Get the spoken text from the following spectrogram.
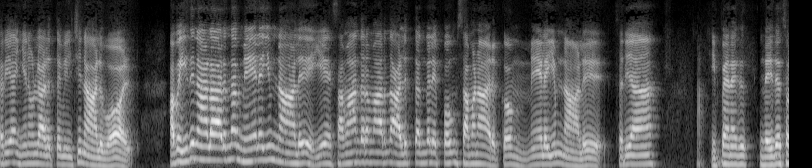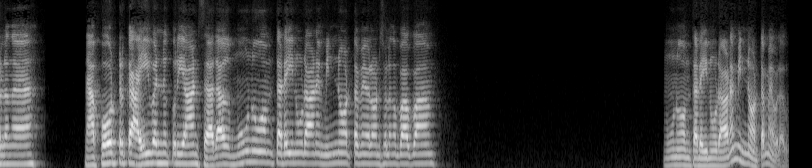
சரியா இங்கே உள்ள அழுத்த வீழ்ச்சி நாலு வோல்ட் அப்போ இது நாளாக இருந்தால் மேலையும் நாலு ஏன் சமாந்தரமாக இருந்தால் அழுத்தங்கள் எப்பவும் சமனாக இருக்கும் மேலையும் நாலு சரியா இப்போ எனக்கு இந்த இதை சொல்லுங்க நான் போட்டிருக்க ஐவனுக்குரிய ஆன்சர் அதாவது மூணு ஓம் தடையினூடான மின்னோட்டம் எவ்வளோன்னு சொல்லுங்க பாப்பா மூணு ஓம் தடையினூடான மின்னோட்டம் எவ்வளவு?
